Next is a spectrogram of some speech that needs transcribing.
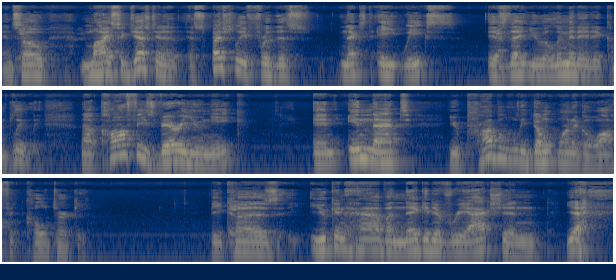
And so, my suggestion, especially for this next eight weeks, is that you eliminate it completely. Now, coffee's very unique, and in that, you probably don't want to go off it cold turkey because you can have a negative reaction. Yeah,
